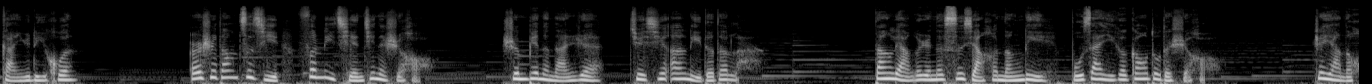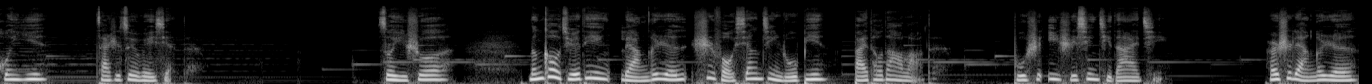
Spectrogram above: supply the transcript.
敢于离婚，而是当自己奋力前进的时候，身边的男人却心安理得的懒。当两个人的思想和能力不在一个高度的时候，这样的婚姻才是最危险的。所以说。能够决定两个人是否相敬如宾、白头到老的，不是一时兴起的爱情，而是两个人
